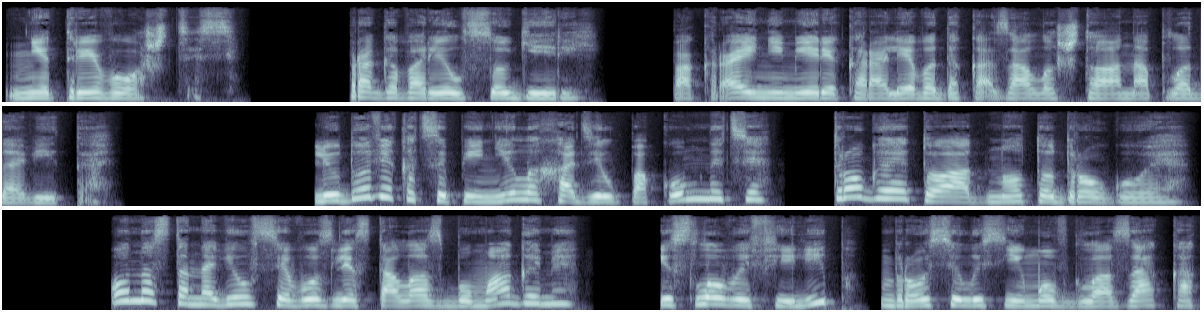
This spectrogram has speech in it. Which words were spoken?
«Не тревожьтесь», — проговорил Сугерий. По крайней мере, королева доказала, что она плодовита. Людовик оцепенело ходил по комнате, трогая то одно, то другое. Он остановился возле стола с бумагами, и слово «Филипп» бросилось ему в глаза, как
